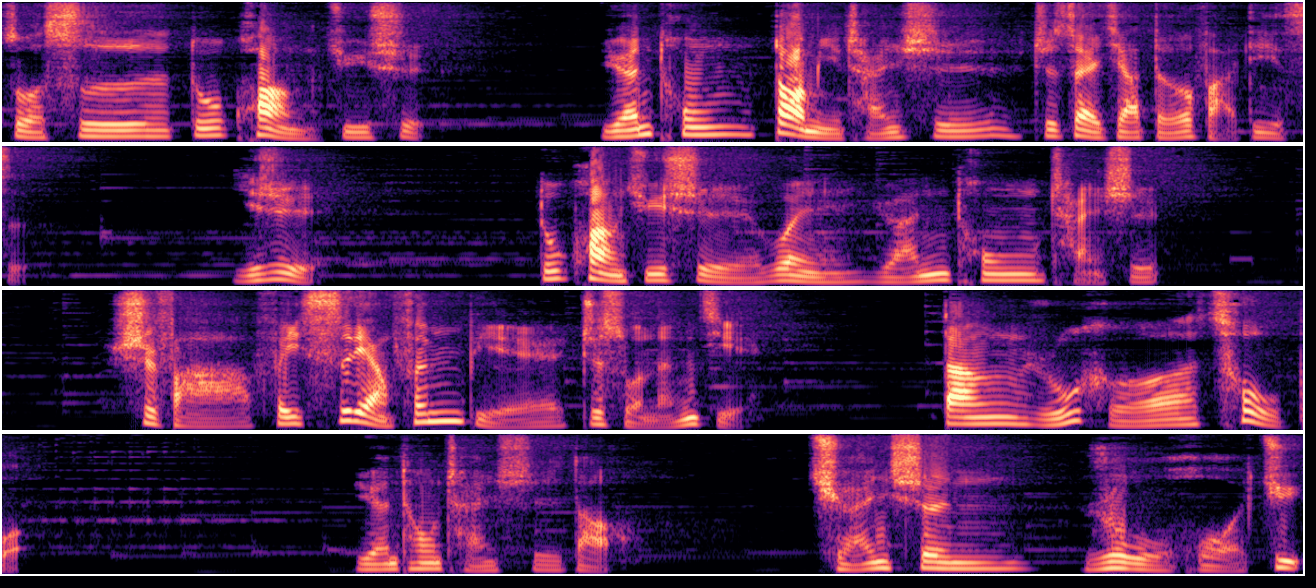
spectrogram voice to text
左思都旷居士，圆通道米禅师之在家得法弟子。一日，都旷居士问圆通禅师：“是法非思量分别之所能解，当如何凑拨？”圆通禅师道：“全身入火炬。”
